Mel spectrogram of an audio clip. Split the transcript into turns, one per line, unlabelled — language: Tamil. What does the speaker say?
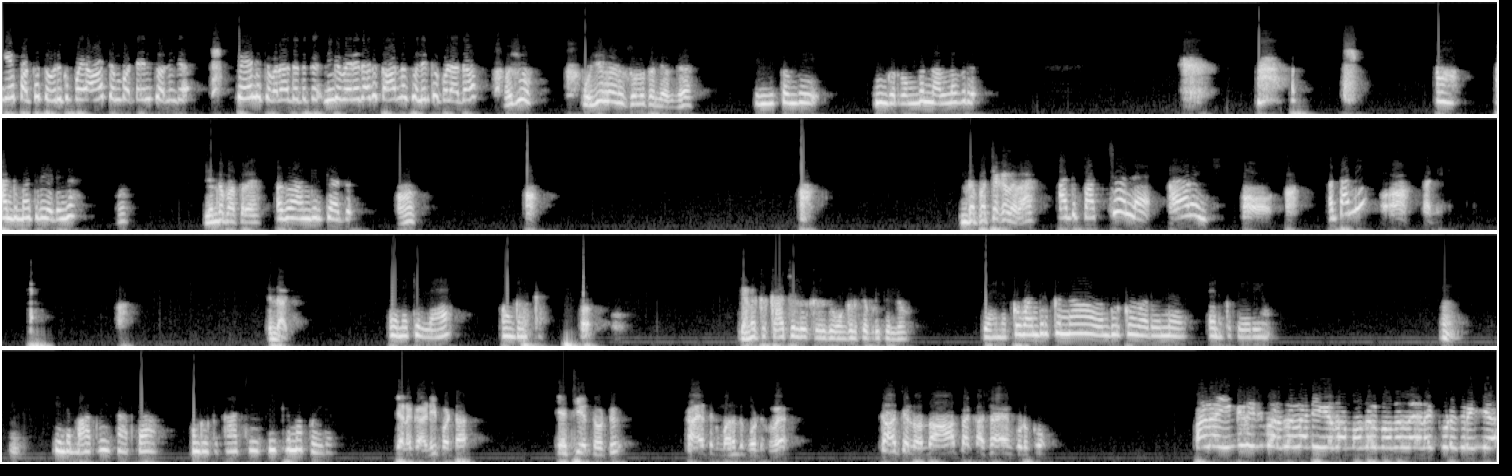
நீங்க பக்கத்து ஊருக்கு போய் ஆட்டம் போட்டேன்னு சொன்னீங்க வேலைக்கு வராததுக்கு நீங்க வேற ஏதாவது காரணம் சொல்லிருக்க கூடாதா?
ஐயோ பொய்யலான்னு சொல்ல தெரியாதுங்க.
எங்க தம்பி நீங்க ரொம்ப நல்லவர். அந்த மாதிரி எடுங்க.
எந்த மாத்திரை
அது அங்க இருக்காது
ஆ? ஆ. ஆ. இந்த பச்சை கலரா?
அது பச்சை இல்ல ஆரஞ்சு.
இந்தாங்க.
எனக்கு இல்ல உங்களுக்கு
எனக்கு காய்ச்சல் இருக்கிறது உங்களுக்கு எப்படி தெரியும்?
எனக்கு வந்திருக்குன்னா உங்களுக்கும் வரும்னு எனக்கு தெரியும். இந்த மாத்திரை சாப்பிட்டா உங்களுக்கு காய்ச்சல் சீக்கிரமா போயிடும்.
எனக்கு அடிபட்டா எச்சிய தொட்டு காயத்துக்கு மருந்து போட்டுக்குவேன். காய்ச்சல் வந்து ஆத்த கஷாயம் கொடுக்கும். ஆனா இங்கிலீஷ் மருந்தெல்லாம் நீங்க தான் முதல் முதல்ல எனக்கு கொடுக்குறீங்க.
